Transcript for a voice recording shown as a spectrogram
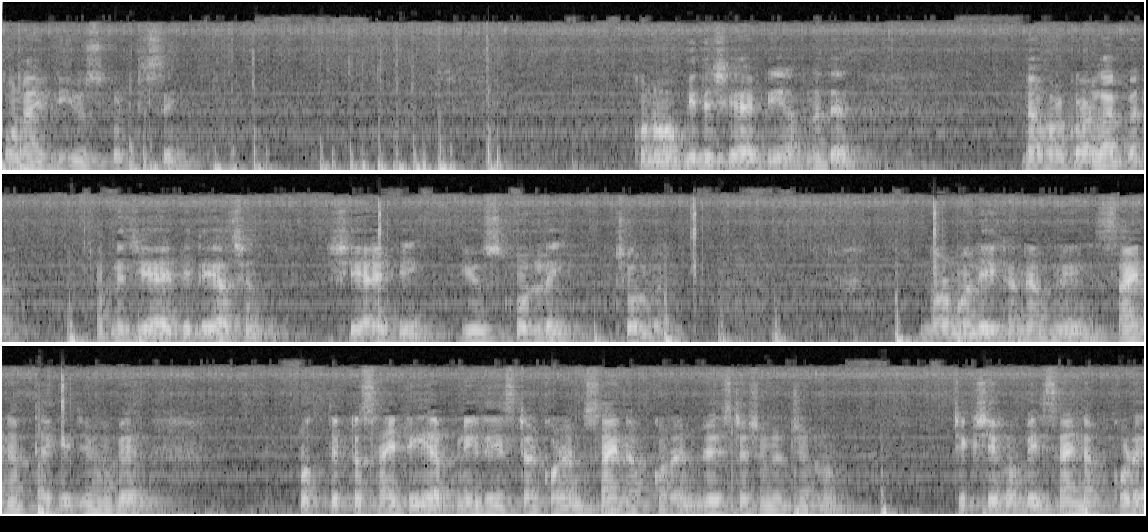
কোন আইপি ইউজ করতেছি। কোনো বিদেশি আইপি আপনাদের ব্যবহার করা লাগবে না। আপনি যে আইপিতেই আছেন সেই আইপি ইউজ করলেই চলবে। নর্মালি এখানে আপনি সাইন আপ থেকে যেভাবে প্রত্যেকটা সাইটেই আপনি রেজিস্টার করেন সাইন আপ করেন রেজিস্ট্রেশনের জন্য। ঠিক সেভাবেই সাইন আপ করে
